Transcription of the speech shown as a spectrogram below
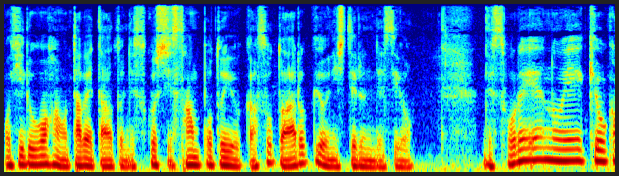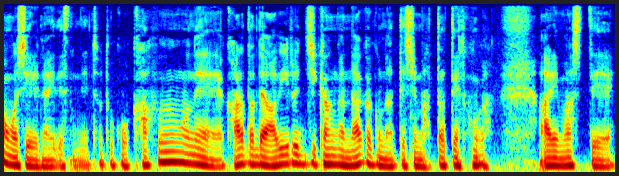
お昼ご飯を食べた後に少し散歩というか外歩くようにしてるんですよ。でそれの影響かもしれないですね。ちょっとこう花粉をね体で浴びる時間が長くなってしまったっていうのがありまして。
